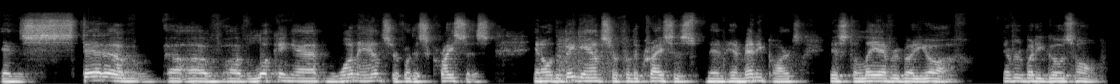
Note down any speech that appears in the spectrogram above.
instead of, of, of looking at one answer for this crisis, you know, the big answer for the crisis in, in many parts is to lay everybody off. Everybody goes home.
